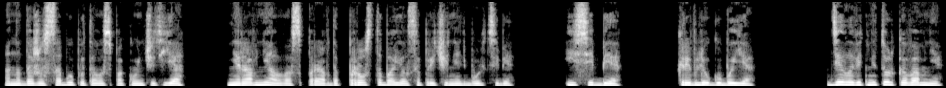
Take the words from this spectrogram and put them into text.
Она даже с собой пыталась покончить. Я не равнял вас, правда, просто боялся причинять боль тебе. И себе. Кривлю губы я. Дело ведь не только во мне.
